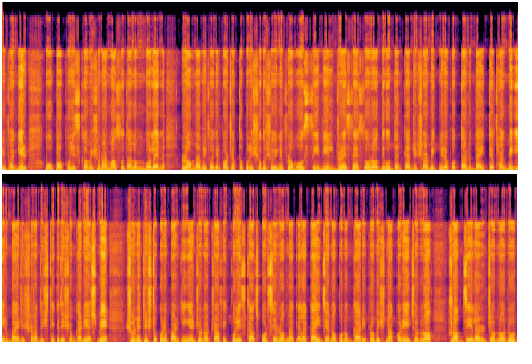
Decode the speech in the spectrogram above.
বিভাগের উপ পুলিশ কমিশনার মাসুদ আলম বলেন, রমনা বিভাগের পর্যাপ্ত পুলিশ সদস্য, ইউনিফর্ম ও সিভিল ড্রেসে সোহরাওয়ার্দী উদ্যান কেন্দ্রিক সার্বিক নিরাপত্তার দায়িত্বে থাকবে। এর বাইরে সারা দেশ থেকে যেসব গাড়ি আসবে, সুনির্দিষ্ট করে পার্কিং এর জন্য ট্রাফিক পুলিশ কাজ করছে। রমনা এলাকায় যেন কোনো গাড়ি প্রবেশ না করে, এই জন্য সব জেলার জন্য রুট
